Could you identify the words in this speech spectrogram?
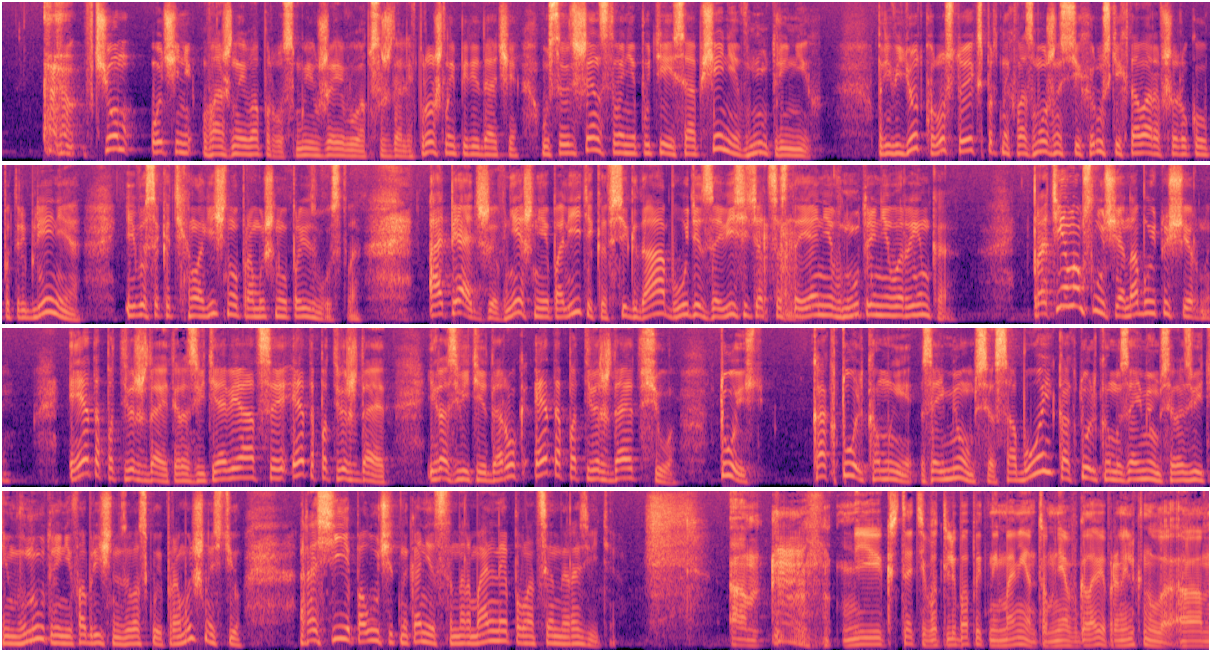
в чем очень важный вопрос? Мы уже его обсуждали в прошлой передаче. Усовершенствование путей сообщения внутренних приведет к росту экспортных возможностей русских товаров широкого потребления и высокотехнологичного промышленного производства. Опять же, внешняя политика всегда будет зависеть от состояния внутреннего рынка. В противном случае она будет ущербной. Это подтверждает и развитие авиации, это подтверждает и развитие дорог, это подтверждает все. То есть как только мы займемся собой, как только мы займемся развитием внутренней фабрично-заводской промышленностью, Россия получит наконец-то нормальное полноценное развитие. И, кстати, вот любопытный момент у меня в голове промелькнуло.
